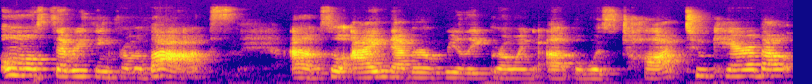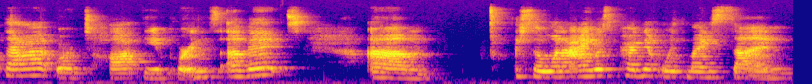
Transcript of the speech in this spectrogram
almost everything from a box. Um, so I never really growing up was taught to care about that or taught the importance of it. Um, so when I was pregnant with my son,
